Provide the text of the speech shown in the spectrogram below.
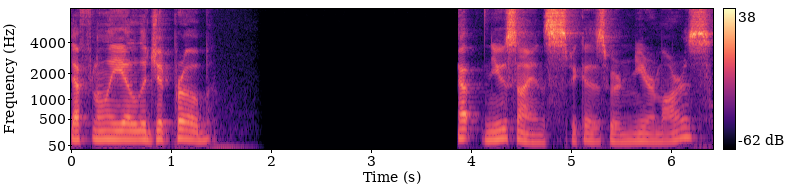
Definitely a legit probe. Yep, new science, because we're near Mars.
